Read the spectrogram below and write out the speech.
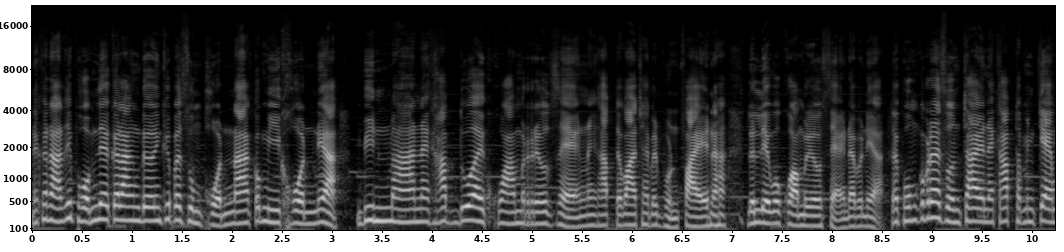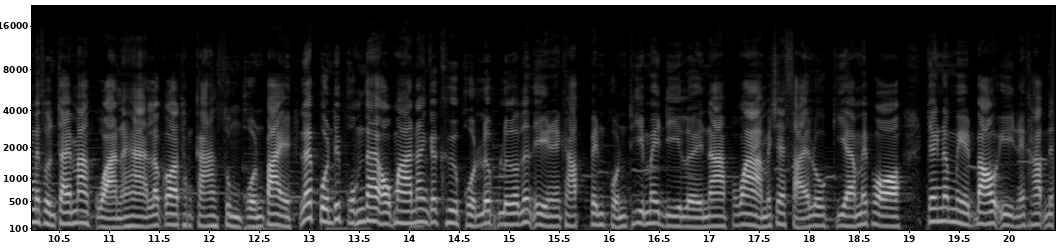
ในขณะที่ผมเนี่ยกำลังเดินขึ้นไปสุ่มผลนะ ก็มีคนเนี่ยบินมานะครับด้วยความเร็วแสงนะครับ แต่ว่าใช้เป็นผลไฟนะแล้วเรียกว่าความเร็วแสงได้ปะเนี่ย แต่ผมก็ไม่ได้สนใจนะครับทำเป็นแกล้งไม่สนใจมากกว่านะฮะ แล้วก็ทำการสุ่มผลไป และผลที่ผมได้ออกมานั่นก็คือผลเลิฟเลิฟนั่นเองนะครับ เป็นผลที่ไม่ดีเลยนะ เพราะว่าไม่ใช่สายโลเกียไม่พอ ยังดาเมจเบาอีกนะครับ ใน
